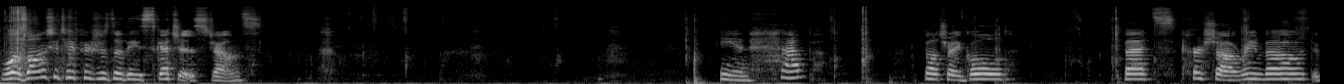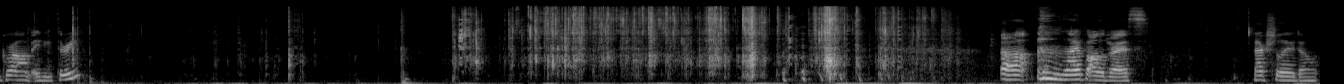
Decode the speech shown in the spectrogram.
Well, as long as you take pictures of these sketches, Jones. Ian Happ, Beltre Gold, Betts, Kershaw Rainbow, DeGrom 83. Uh, I apologize. Actually, I don't.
